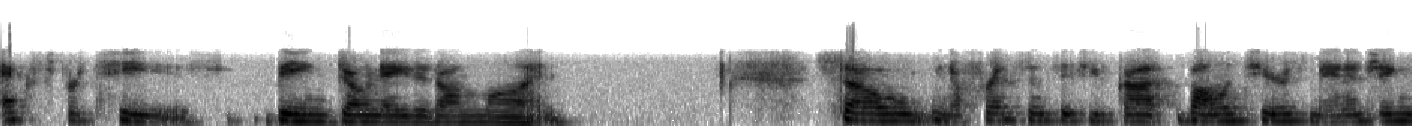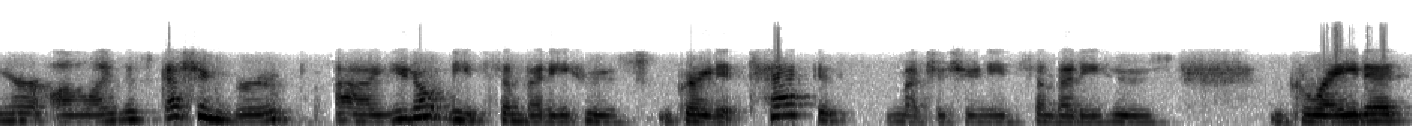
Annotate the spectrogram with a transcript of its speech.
expertise being donated online. So, you know, for instance, if you've got volunteers managing your online discussion group, uh, you don't need somebody who's great at tech as much as you need somebody who's great at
